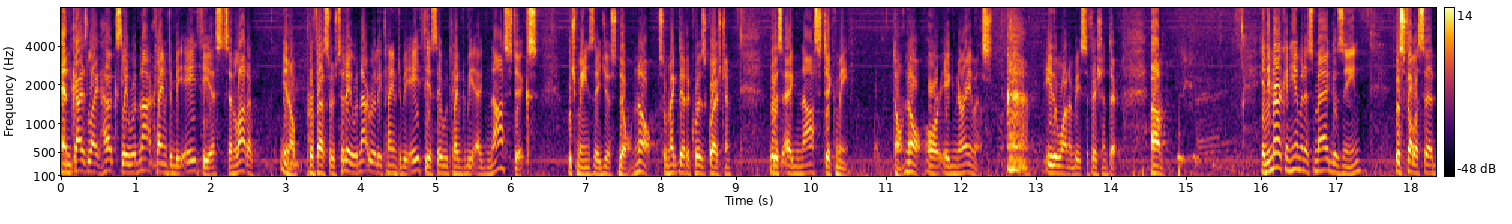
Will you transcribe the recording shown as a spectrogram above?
And guys like Huxley would not claim to be atheists, and a lot of you know, professors today would not really claim to be atheists, they would claim to be agnostics, which means they just don't know. So make that a quiz question. What does agnostic mean? Don't know, or ignoramus. Either one would be sufficient there. Um, in the American Humanist magazine, this fellow said,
